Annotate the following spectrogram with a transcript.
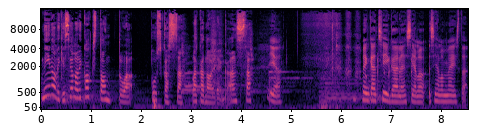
Niin olikin, siellä oli kaksi tonttua puskassa lakanoiden kanssa. Joo. Menkää tsiigailemaan, siellä on, siellä on meistä,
